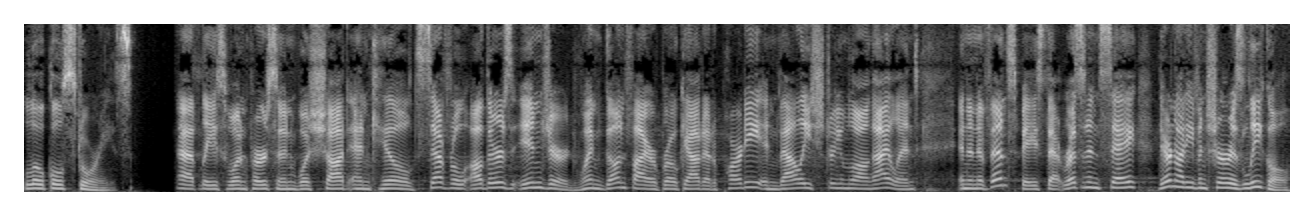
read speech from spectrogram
local stories. At least one person was shot and killed, several others injured when gunfire broke out at a party in Valley Stream, Long Island, in an event space that residents say they're not even sure is legal.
